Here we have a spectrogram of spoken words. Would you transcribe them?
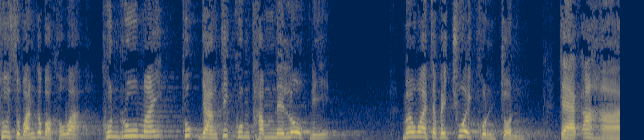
ทูตสวรรค์ก็บอกเขาว่า คุณรู้ไหม ทุกอย่างที่คุณทำในโลกนี้ ไม่ว่าจะไปช่วยคนจน แจกอาหาร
